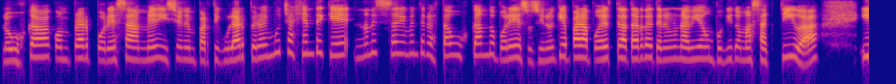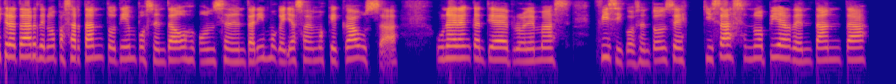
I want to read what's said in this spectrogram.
lo buscaba comprar por esa medición en particular, pero hay mucha gente que no necesariamente lo está buscando por eso, sino que para poder tratar de tener una vida un poquito más activa y tratar de no pasar tanto tiempo sentados con sedentarismo que ya sabemos que causa una gran cantidad de problemas físicos. Entonces, quizás no pierden tanta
